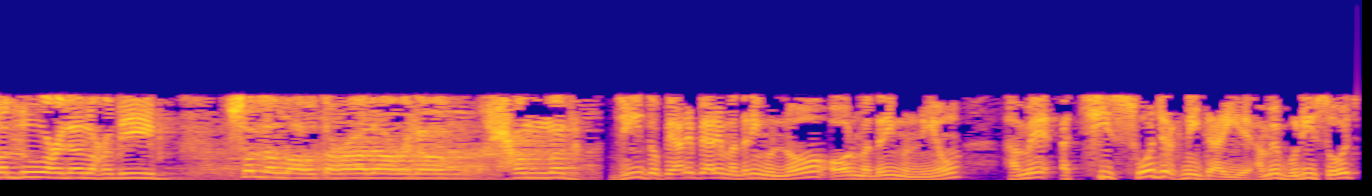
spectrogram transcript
صلو علی الحبیب۔ صلی اللہ تعالی علی محمد. جی تو پیارے پیارے مدنی منوں اور مدنی منوں ہمیں اچھی سوچ رکھنی چاہیے، ہمیں بری سوچ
